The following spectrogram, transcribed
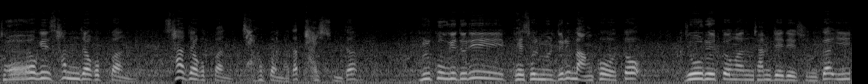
저기 3작업반, 4작업반, 작업반마다 다 있습니다. 물고기들이 배설물들이 많고 또 오랫동안 잠재되었으니까 이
